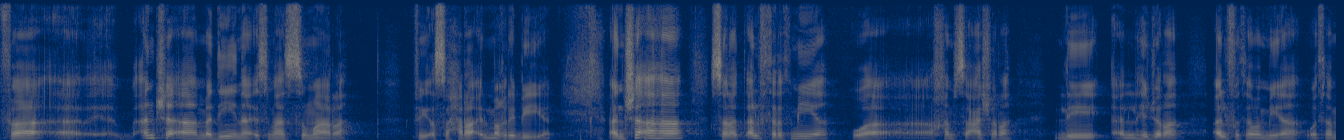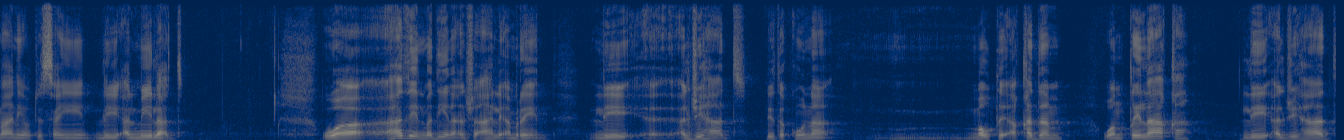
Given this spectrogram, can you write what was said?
فأنشأ مدينة اسمها السمارة. في الصحراء المغربية. أنشأها سنة 1315 للهجرة 1898 للميلاد. وهذه المدينة أنشأها لأمرين للجهاد لتكون موطئ قدم وانطلاقة للجهاد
